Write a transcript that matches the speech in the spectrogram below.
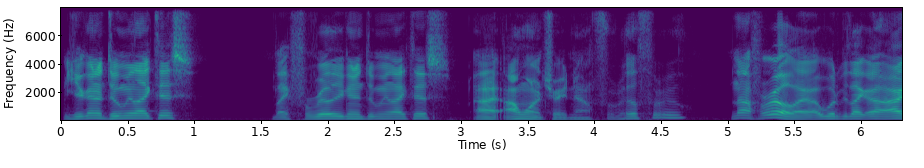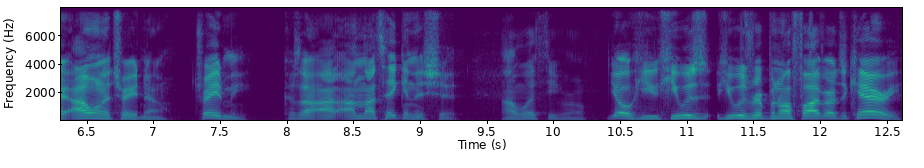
you're gonna do me like this? Like for real? You're gonna do me like this? I I want to trade now. For real, for real? Not for real. Like, I would be like, I I want to trade now. Trade me, cause I, I I'm not taking this shit. I'm with you, bro. Yo, he he was he was ripping off five yards of carry.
